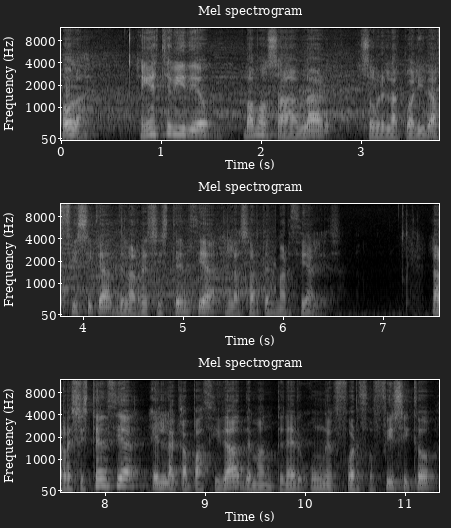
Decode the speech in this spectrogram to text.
Hola, en este vídeo vamos a hablar sobre la cualidad física de la resistencia en las artes marciales. La resistencia es la capacidad de mantener un esfuerzo físico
